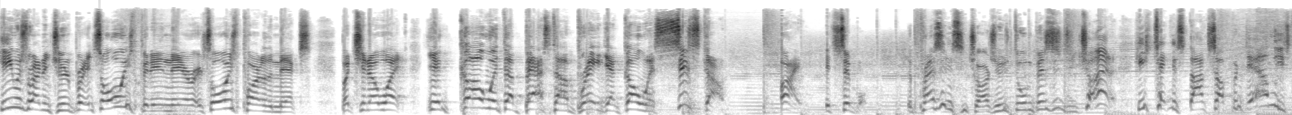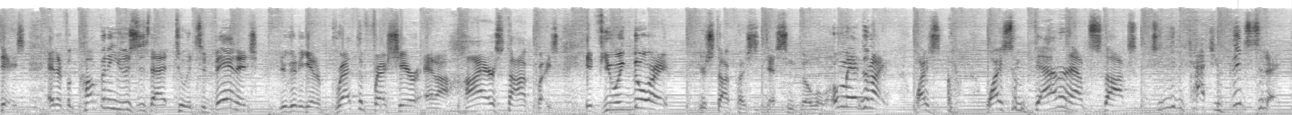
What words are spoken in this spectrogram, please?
He was running Juniper. It's always been in there. It's always part of the mix. But you know what? You go with the best of breed. You go with Cisco. All right, it's simple. The president's in charge who's doing business in China. He's taking stocks up and down these days. And if a company uses that to its advantage, you're going to get a breath of fresh air and a higher stock price. If you ignore it, your stock price is destined to go lower. Oh man, tonight, why, why some down and out stocks seem to be catching bids today?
